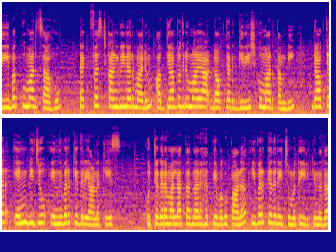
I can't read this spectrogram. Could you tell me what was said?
Deepak Kumar Sahu tech fest കൺവീനർമാരും അധ്യാപകരുമായ doctor Girish Kumar Thampi doctor N Biju എന്നിവർക്കെതിരെയാണ് കേസ്. കുറ്റകരമല്ലാത്ത നരഹത്യ വകുപ്പാണ് ഇവർക്കെതിരെ ചുമത്തിയിരിക്കുന്നത്.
